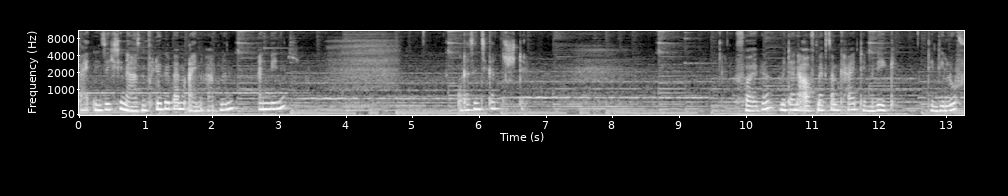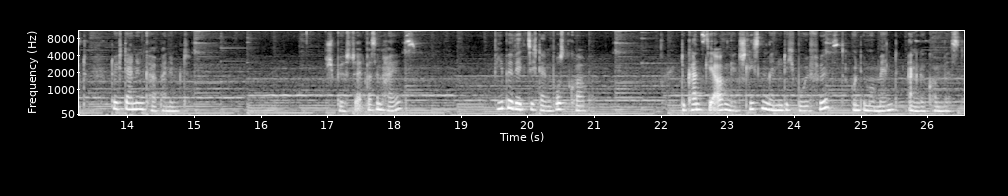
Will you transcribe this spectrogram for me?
Weiten sich die Nasenflügel beim Einatmen ein wenig? Oder sind sie ganz still? Folge mit deiner Aufmerksamkeit dem Weg, den die Luft durch deinen Körper nimmt. Spürst du etwas im Hals? Wie bewegt sich dein Brustkorb? Du kannst die Augen jetzt schließen, wenn du dich wohlfühlst und im Moment angekommen bist.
